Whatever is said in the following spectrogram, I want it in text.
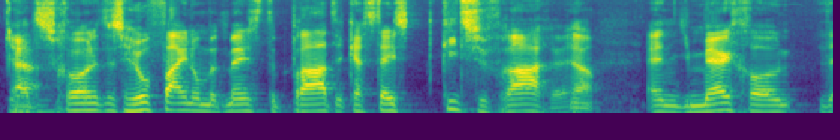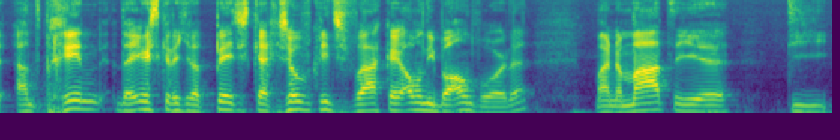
Ja, Ja. het is gewoon, het is heel fijn om met mensen te praten. Je krijgt steeds kritische vragen. Ja, En je merkt gewoon, aan het begin, de eerste keer dat je dat pitcht, krijg je zoveel kritische vragen, kan je allemaal niet beantwoorden. Maar naarmate je die,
